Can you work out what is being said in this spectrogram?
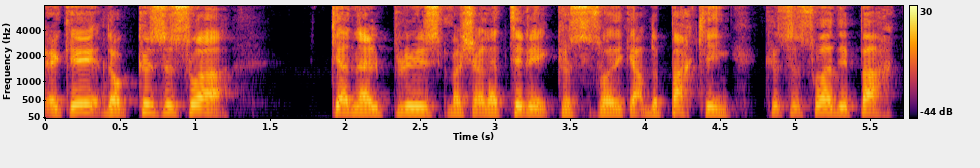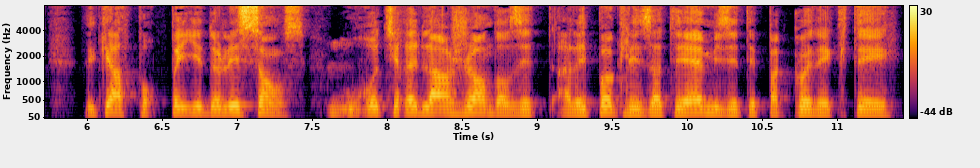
Ok, donc que ce soit Canal+, machin, la télé, que ce soit des cartes de parking, que ce soit des parcs, des cartes pour payer de l'essence mmh. ou retirer de l'argent dans à l'époque les ATM, ils n'étaient pas connectés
